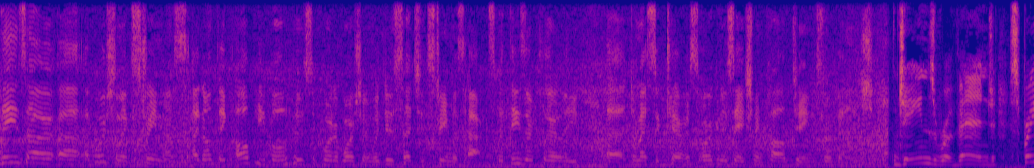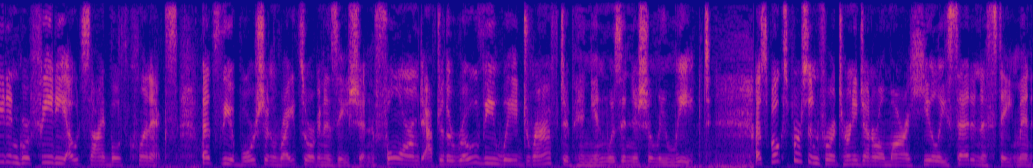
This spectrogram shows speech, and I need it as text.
These are uh, abortion extremists. I don't think all people who support abortion would do such extremist acts, but these are clearly a domestic terrorist organization called Jane's Revenge. Jane's Revenge sprayed in graffiti outside both clinics. That's the abortion rights organization formed after the Roe v. Wade draft opinion was initially leaked. A spokesperson for Attorney General Maura Healey said in a statement,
